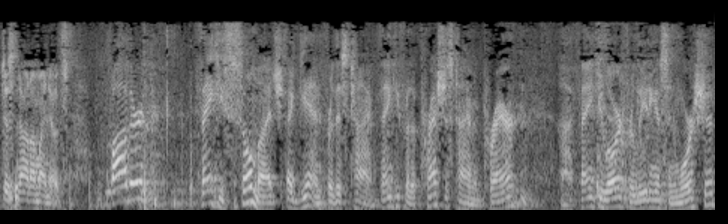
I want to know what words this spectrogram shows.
Just not on my notes. Father, thank you so much again for this time. Thank you for the precious time in prayer. Uh, thank you, Lord, for leading us in worship.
